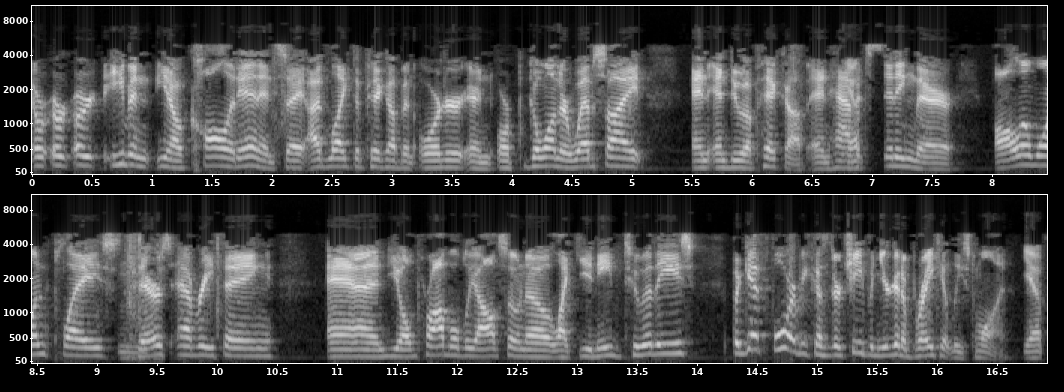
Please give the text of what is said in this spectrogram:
or, or, or even you know call it in and say I'd like to pick up an order and or go on their website and and do a pickup and have Yep. it sitting there all in one place. Mm-hmm. There's everything, and you'll probably also know like you need two of these, but get four because they're cheap and you're going to break at least one. Yep.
